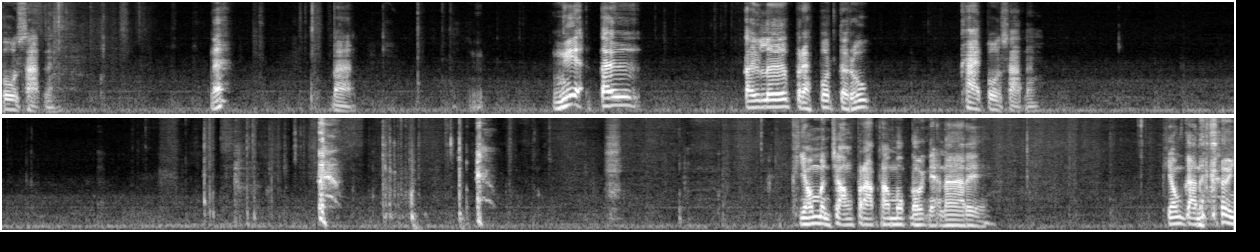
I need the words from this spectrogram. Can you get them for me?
ពោធិ៍សាត់ហ្នឹងណាបាទងាកទៅទៅលើព្រះពុទ្ធរូបខេត្តពោធិ៍សាត់ហ្នឹង ខ្ញុំមិនចង់ប្រាប់ថាមុខដូចអ្នកណាទេខ្ញុំកាន់តែឃើញ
